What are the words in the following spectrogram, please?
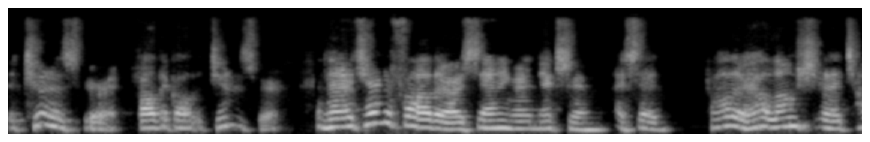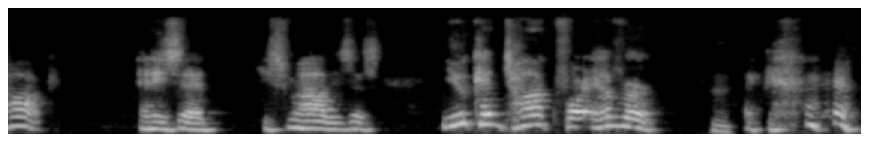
the tuna spirit. Father called it tuna spirit. And then I turned to Father. I was standing right next to him. I said, Father, how long should I talk? And he said, he smiled. He says, you can talk forever. Hmm. Like,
